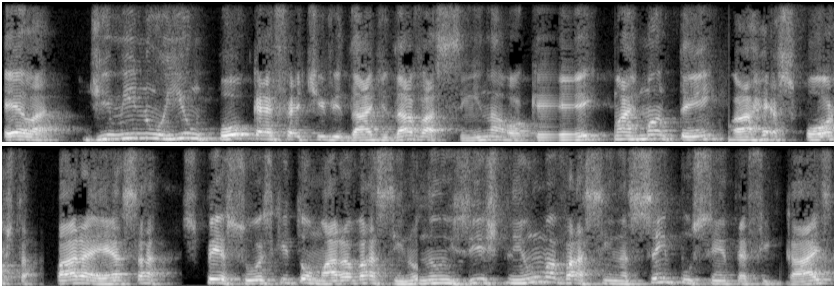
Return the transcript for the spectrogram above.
ela diminuiu um pouco a efetividade da vacina, ok? Mas mantém a resposta para essas pessoas que tomaram a vacina. Não existe nenhuma vacina 100% eficaz,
